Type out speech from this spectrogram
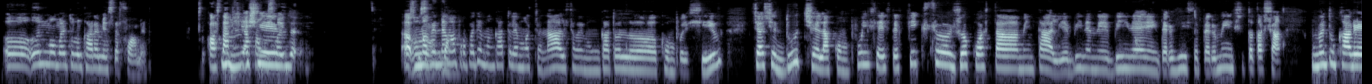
uh, în momentul în care mi este foame. Asta ar fi mm-hmm. așa și... un soi de... Scuza, mă gândeam da. apropo de mâncatul emoțional sau mâncatul uh, compulsiv, ceea ce duce la compulsie este fix uh, jocul ăsta mental. E bine, nu e bine, e interzis, se permis și tot așa. În momentul în care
